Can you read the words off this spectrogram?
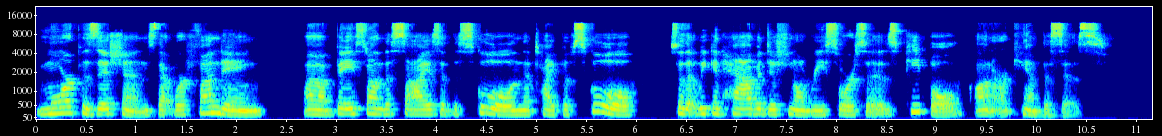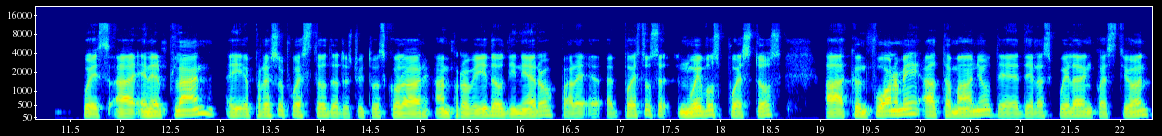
more positions that we're funding uh, based on the size of the school and the type of school so that we can have additional resources, people on our campuses. Pues uh, en el plan y el presupuesto del distrito escolar han proveído dinero para uh, puestos, nuevos puestos uh, conforme al tamaño de, de la escuela en cuestión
